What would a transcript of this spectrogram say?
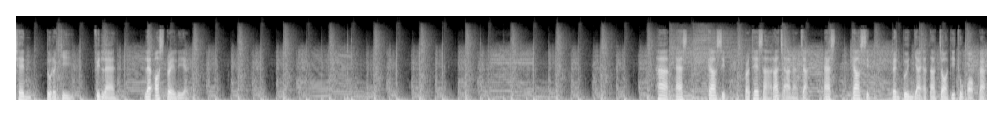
เช่น ตุรกี ฟินแลนด์ และออสเตรเลีย 5. S 90 ประเทศสหราชอาณาจักร S 90 เป็นปืนใหญ่อัตราจรที่ถูกออกแบบ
